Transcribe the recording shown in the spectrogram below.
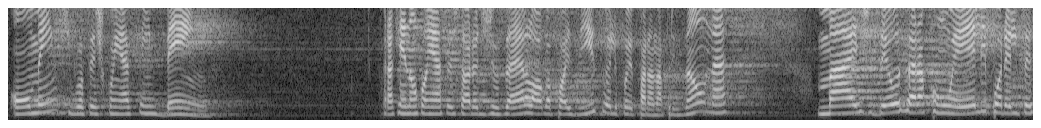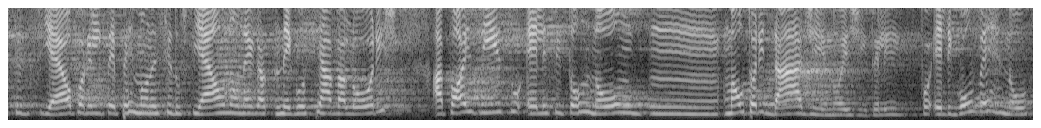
homem que vocês conhecem bem. Para quem não conhece a história de José, logo após isso ele foi parar na prisão, né? Mas Deus era com ele por ele ter sido fiel, por ele ter permanecido fiel, não negociar valores. Após isso, ele se tornou um, um, uma autoridade no Egito. Ele, foi, ele governou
